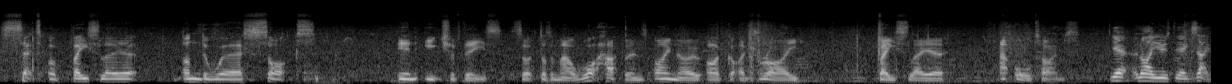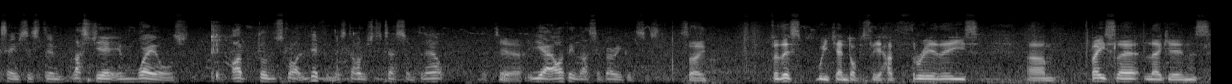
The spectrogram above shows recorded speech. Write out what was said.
set of base layer, underwear, socks in each of these. So, it doesn't matter what happens, I know I've got a dry base layer at all times. Yeah, and I used the exact same system last year in Wales. I've done slightly different this time just to test something out. But, uh, Yeah. yeah, I think that's a very good system. So for this weekend, obviously I had three of these. Um, base layer, leggings,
